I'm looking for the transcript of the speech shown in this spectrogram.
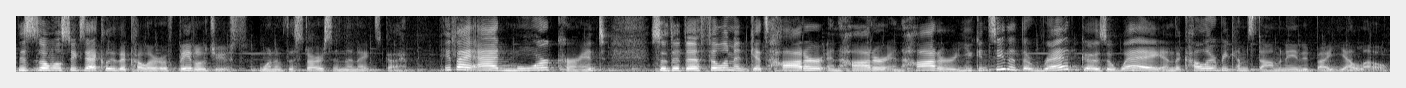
This is almost exactly the color of Betelgeuse, one of the stars in the night sky. If I add more current so that the filament gets hotter and hotter and hotter, you can see that the red goes away and the color becomes dominated by yellow.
